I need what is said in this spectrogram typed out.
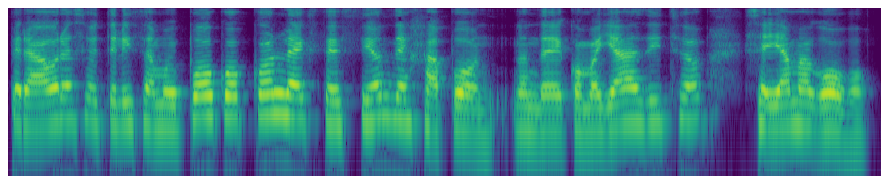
pero ahora se utiliza muy poco con la excepción de Japón, donde como ya has dicho se llama gobo.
